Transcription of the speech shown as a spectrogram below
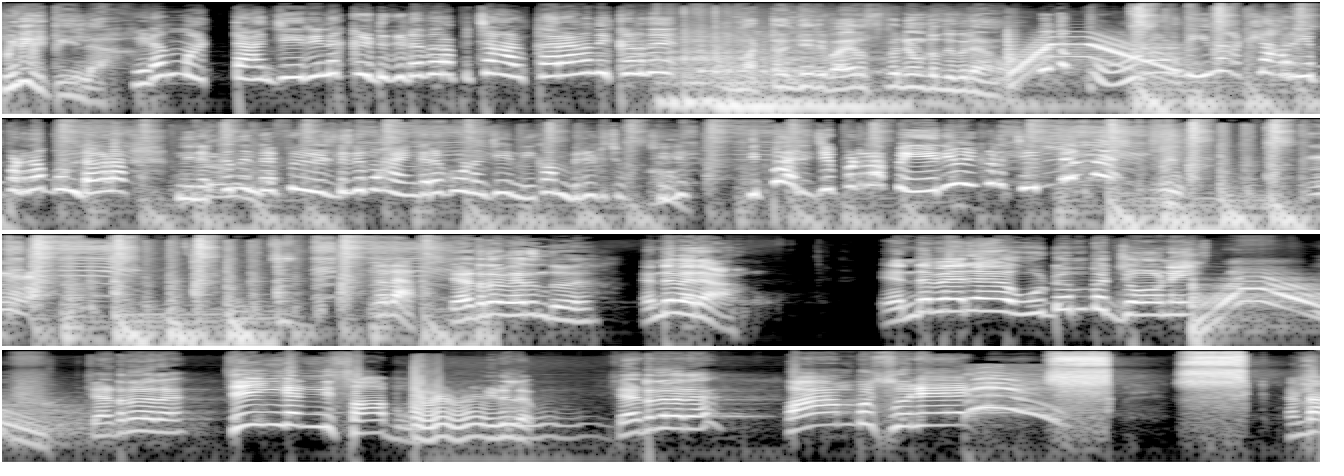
പിടി കിട്ടിയില്ല. ഇവിടെ മട്ടാഞ്ചേരിനെ കിടുകിട വിറപ്പിച്ച ആൾക്കാരാണ് നിക്കണത്. മട്ടാഞ്ചേരി വൈറസ് പനി ഉണ്ടെന്ന് ഇവരാണോ? നീ നാട്ടിൽ അറിയപ്പെടുന്ന ഗുണ്ടകളാ. നിനക്ക് നിന്റെ ഫീൽഡിൽ ഭയങ്കര ഗുണം ചെയ്യും. നീ കമ്പനി അടിച്ചു ചെല്ലി. നീ പരിചയപ്പെടുന്ന പേര് ചോദിക്കണം ചെല്ലുന്നേ. ചേട്ടന്റെ പേരെന്തുവാ? എന്റെ പേരാ? എന്റെ പേര് ഉടുമ്പ് ജോണി. ചേട്ടന് വരെ ചീങ്കണ്ണി സാബു. ഇടില്ല. ചേട്ടന്റെ വരെ പാമ്പ് സുനേ കണ്ടാ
